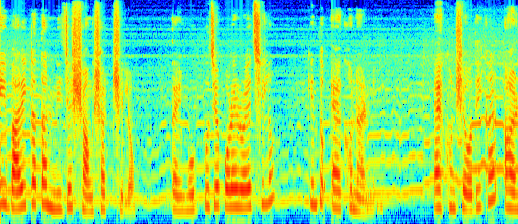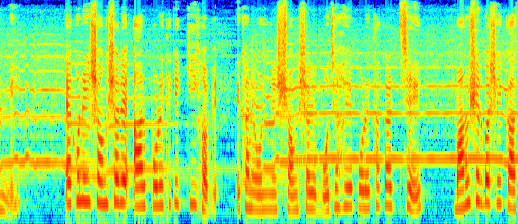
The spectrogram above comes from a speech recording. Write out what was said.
এই বাড়িটা তার নিজের সংসার ছিল। তাই মুখ বুঝে পড়ে রয়েছিল, কিন্তু এখন আর নেই। এখন সে অধিকার আর নেই। এখন এই সংসারে আর পড়ে থেকে কি হবে? এখানে অন্যের সংসারে বোঝা হয়ে পড়ে থাকার চেয়ে মানুষের বাসায় কাজ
